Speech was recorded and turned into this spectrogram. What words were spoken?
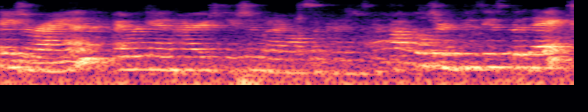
Deja Ryan. I work in higher education, but I'm also kind of just a pop culture enthusiast for the day.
